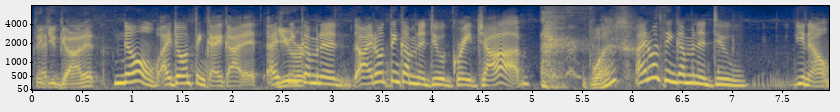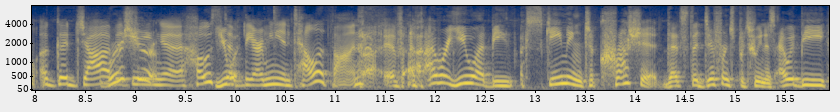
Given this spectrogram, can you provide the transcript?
Think you got it? No, I don't think I got it. I You're- think I'm gonna. I don't think I'm gonna do a great job. What? I don't think I'm gonna do, you know, a good job Where's at being your- a host you- of the Armenian Telethon. If, if I were you, I'd be scheming to crush it. That's the difference between us. I would be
